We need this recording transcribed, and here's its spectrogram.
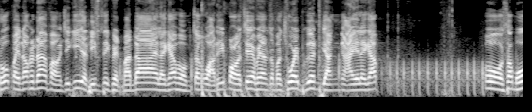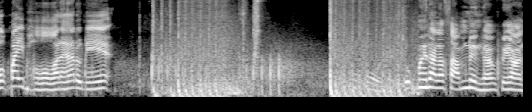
รุไปน็อกทางด้านฝั่งจิกกี้จากทีมซิกเ e ตมาได้แล้วครับผมจังหวะที่ปอร์เช่พยายามจะมาช่วยเพื่อนยังไงเลยครับ โอ้สโมกไม่พอนะฮะตรงนี้โอ้โหแต่ชุบไม่ได้แล้วซ้ำหนึ่งครับครีออน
